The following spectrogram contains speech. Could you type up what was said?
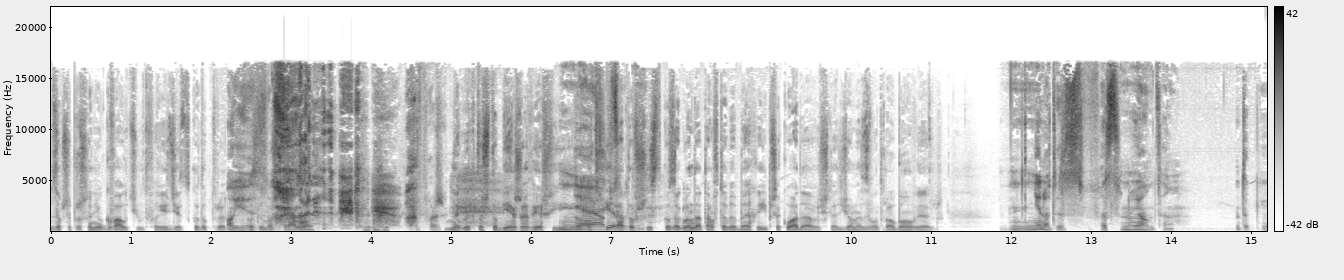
za przeproszeniem gwałcił twoje dziecko, do którego tylko ty masz prawo. Nagle ktoś to bierze, wiesz, i nie, otwiera absolutnie. to wszystko, zagląda tam w te bebechy i przekłada śledzione z wątrobą, wiesz. Nie no, to jest fascynujące. Taki...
